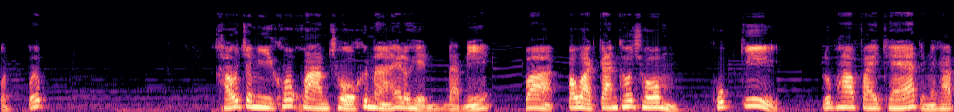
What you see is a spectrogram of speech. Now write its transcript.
กดปุ๊บเขาจะมีข้อความโชว์ขึ้นมาให้เราเห็นแบบนี้ ว่าประวัติการเข้าชม คุกกี้ รูปภาพไฟแคสเห็นไหมครับ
